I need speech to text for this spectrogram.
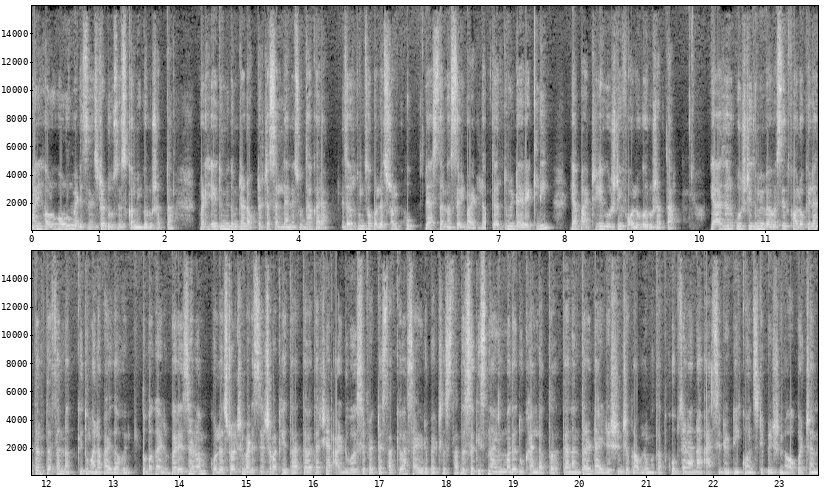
आणि हळूहळू मेडिसिन्सचे डोसेस कमी करू शकता. पण हे तुम्ही तुमच्या डॉक्टरच्या सल्ल्याने सुद्धा करा. जर तुमचं कोलेस्ट्रॉल खूप जास्त नसेल वाढलं तर तुम्ही डायरेक्टली या पाचही गोष्टी फॉलो करू शकता. या जर गोष्टी तुम्ही व्यवस्थित फॉलो केल्या तर त्याचा नक्की तुम्हाला फायदा होईल. तो बघा बरेच जण कोलेस्ट्रॉलची मेडिसिन जेव्हा घेतात तेव्हा त्याचे ऍडव्हर्स इफेक्ट असतात किंवा साईड इफेक्ट्स असतात. जसं की स्नायूंमध्ये दुखायला लागतं त्यानंतर डायजेशनचे प्रॉब्लेम होतात. खूप जणांना ऍसिडिटी कॉन्स्टिपेशन अपचन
